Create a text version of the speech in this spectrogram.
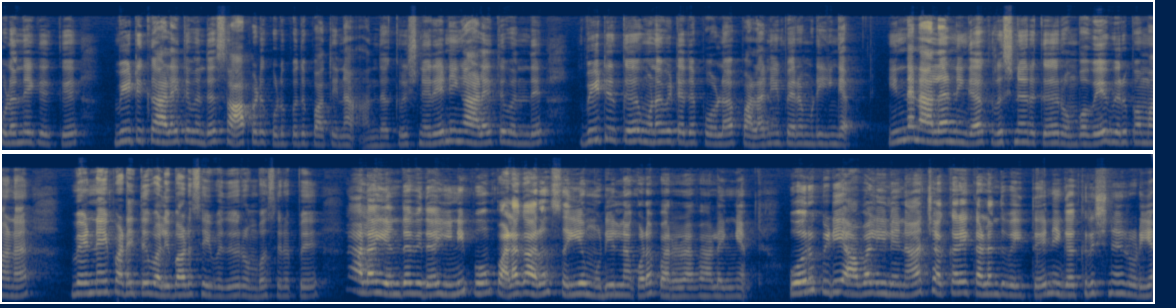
குழந்தைகளுக்கு வீட்டுக்கு அழைத்து வந்து சாப்பாடு கொடுப்பது பார்த்தீங்கன்னா அந்த கிருஷ்ணரே நீங்கள் அழைத்து வந்து வீட்டிற்கு உணவிட்டதை போல பலனை பெற முடியுங்க. இந்த நாளை நீங்கள் கிருஷ்ணருக்கு ரொம்பவே விருப்பமான வெண்ணெய் படைத்து வழிபாடு செய்வது ரொம்ப சிறப்பு. அதனால் எந்தவித இனிப்பும் பலகாரம் செய்ய முடியலனா கூட பரவாயில்லைங்க. ஒரு பிடி அவல் இல்லைன்னா சர்க்கரை கலந்து வைத்து நீங்கள் கிருஷ்ணருடைய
